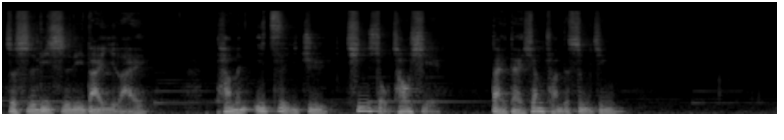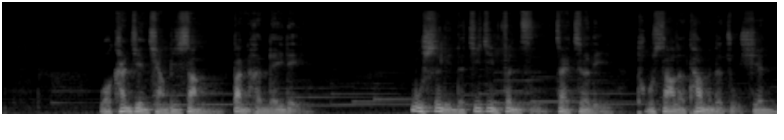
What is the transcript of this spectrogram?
这是历世历代以来他们一字一句亲手抄写、代代相传的圣经。我看见墙壁上弹痕累累，穆斯林的激进分子在这里屠杀了他们的祖先。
